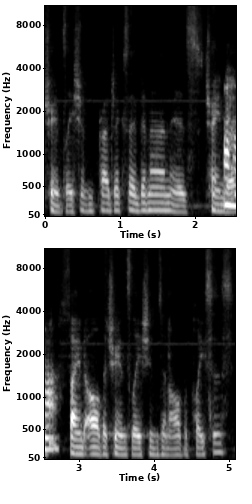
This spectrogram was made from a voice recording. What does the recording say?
translation projects I've been on is trying to Uh-huh. find all the translations in all the places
